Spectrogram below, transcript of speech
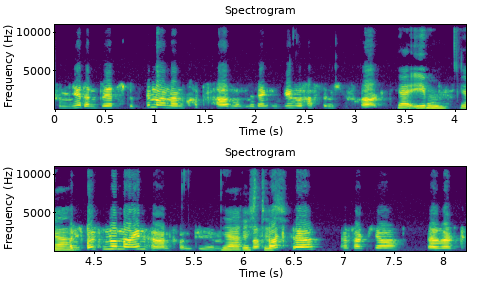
zu mir, dann werde ich das immer in meinem Kopf haben und mir denken, wieso hast du mich gefragt? Ja, eben, ja. Und ich wollte nur Nein hören von dem. Ja, richtig. Was sagt er? Er sagt ja. Er sagt,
